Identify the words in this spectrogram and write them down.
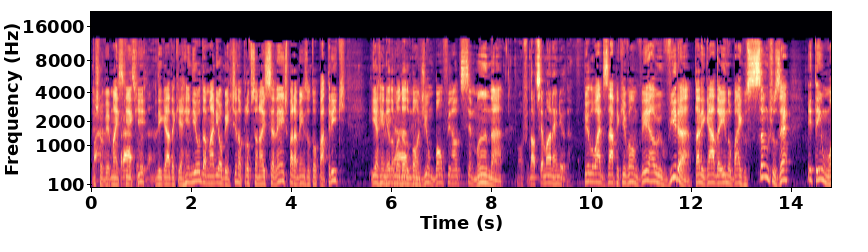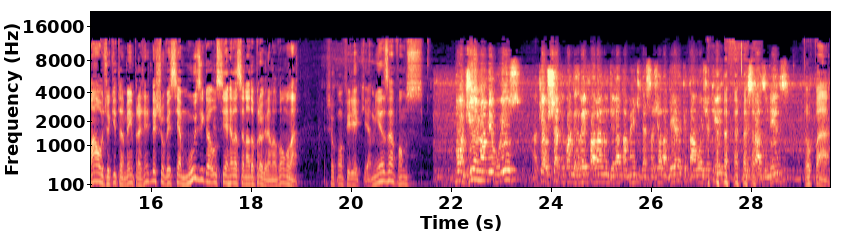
Deixa eu ver mais um abraço, quem aqui. Rosana. Ligado aqui a Renilda, Maria Albertina, profissional excelente. Parabéns, doutor Patrick. E a Renilda Obrigado, mandando bom dia, um bom final de semana. Bom final de semana, Renilda. Pelo WhatsApp aqui, vamos ver. A Elvira tá ligada aí no bairro São José. E tem um áudio aqui também pra gente. Deixa eu ver se é música ou se é relacionado ao programa. Vamos lá. Deixa eu conferir aqui a mesa. Vamos. Bom dia, meu amigo Wilson. Aqui é o chefe Vanderlei falando diretamente dessa geladeira que está hoje aqui nos Estados Unidos. Opa.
